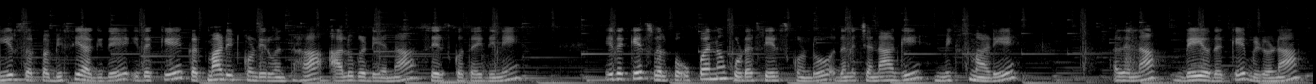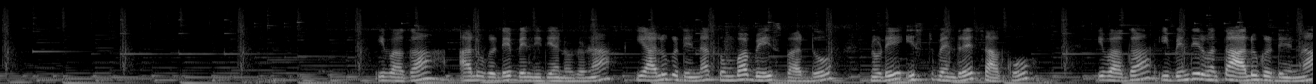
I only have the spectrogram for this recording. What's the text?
ನೀರು ಸ್ವಲ್ಪ ಬಿಸಿ ಆಗಿದೆ. ಇದಕ್ಕೆ ಕಟ್ ಮಾಡಿ ಇಟ್ಕೊಂಡಿರುವಂತಹ ಆಲೂಗಡ್ಡೆಯನ್ನು ಸೇರಿಸ್ಕೊತಾ ಇದ್ದೀನಿ. ಇದಕ್ಕೆ ಸ್ವಲ್ಪ ಉಪ್ಪನ್ನು ಕೂಡ ಸೇರಿಸ್ಕೊಂಡು ಅದನ್ನು ಚೆನ್ನಾಗಿ ಮಿಕ್ಸ್ ಮಾಡಿ ಅದನ್ನು ಬೇಯೋದಕ್ಕೆ ಬಿಡೋಣ. ಇವಾಗ ಆಲೂಗಡ್ಡೆ ಬೆಂದಿದೆಯಾ ನೋಡೋಣ. ಈ ಆಲೂಗಡ್ಡೆನ ತುಂಬ ಬೇಯಿಸಬಾರ್ದು. ನೋಡಿ, ಇಷ್ಟು ಬೆಂದರೆ ಸಾಕು. ಇವಾಗ ಈ ಬೆಂದಿರುವಂಥ ಆಲೂಗಡ್ಡೆಯನ್ನು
